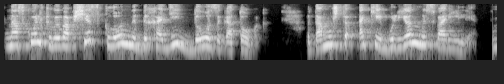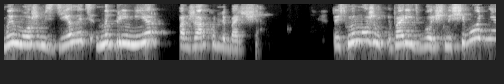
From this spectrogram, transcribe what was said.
насколько вы вообще склонны доходить до заготовок. Потому что, окей, бульон мы сварили. Мы можем сделать, например, поджарку для борща. То есть мы можем варить борщ на сегодня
